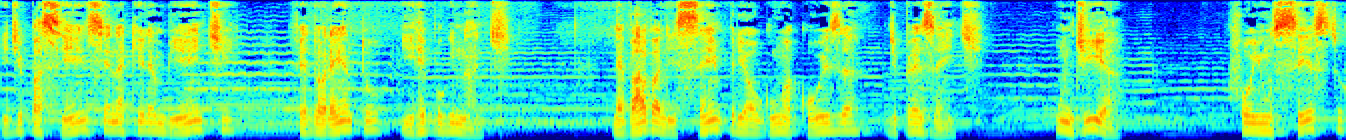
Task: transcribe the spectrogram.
e de paciência naquele ambiente fedorento e repugnante. Levava-lhe sempre alguma coisa de presente. Um dia foi um cesto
